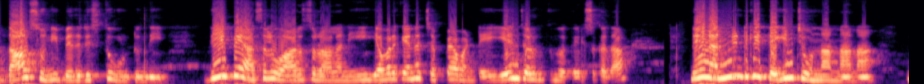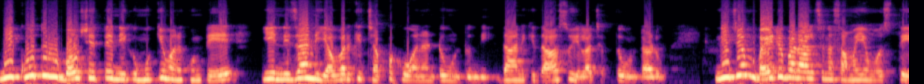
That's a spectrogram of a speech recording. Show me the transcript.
దాసుని బెదిరిస్తూ ఉంటుంది. దీపే అసలు వారసురాలని ఎవరికైనా చెప్పావంటే ఏం జరుగుతుందో తెలుసు కదా? నేను అన్నింటికీ తెగించి ఉన్నాను నానా నీ కూతురు భవిష్యత్తే నీకు ముఖ్యం అనుకుంటే ఈ నిజాన్ని ఎవరికి చెప్పకు అని అంటూ ఉంటుంది. దానికి దాసు ఇలా చెప్తూ ఉంటాడు. నిజం బయటపడాల్సిన సమయం వస్తే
